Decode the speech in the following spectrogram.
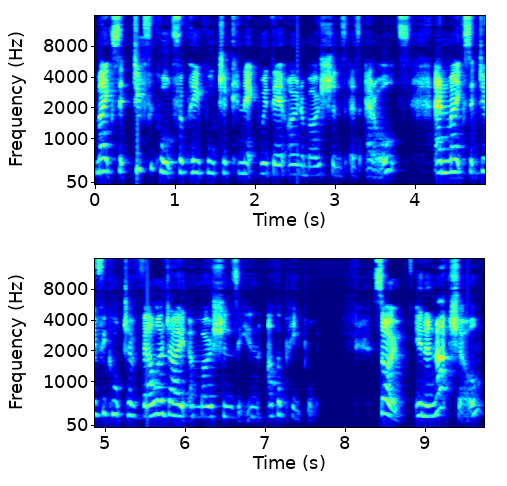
makes it difficult for people to connect with their own emotions as adults and makes it difficult to validate emotions in other people. So, in a nutshell,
